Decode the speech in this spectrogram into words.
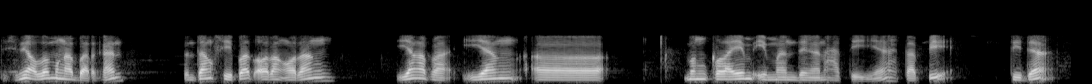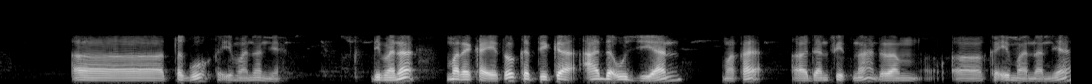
Di sini Allah mengabarkan tentang sifat orang-orang yang apa? Yang e, mengklaim iman dengan hatinya tapi tidak e, teguh keimanannya. Di mana mereka itu ketika ada ujian maka e, dan fitnah dalam e, keimanannya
